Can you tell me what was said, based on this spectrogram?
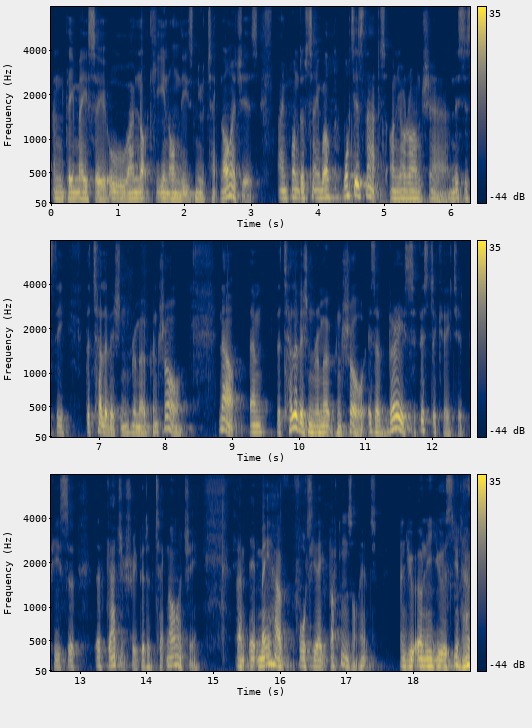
and they may say, "Oh, I'm not keen on these new technologies." I'm fond of saying, "Well, what is that on your armchair?" And this is the the television remote control. Now, um, the television remote control is a very sophisticated piece of, of gadgetry, bit of technology. Um, it may have 48 buttons on it, and you only use, you know,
